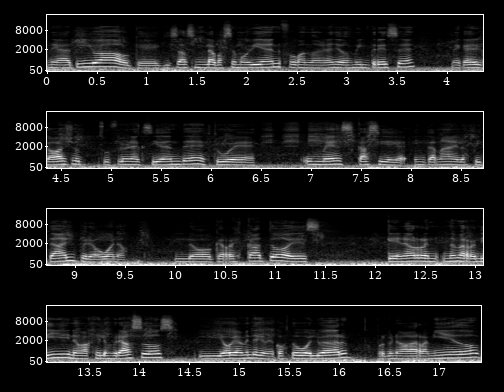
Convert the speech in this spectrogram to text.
Negativa o que quizás no la pasé muy bien fue cuando en el año 2013 me caí el caballo, sufrí un accidente, estuve un mes casi internada en el hospital, pero bueno, lo que rescato es que no, no me rendí, no bajé los brazos y obviamente que me costó volver porque uno agarra miedo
